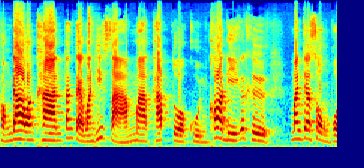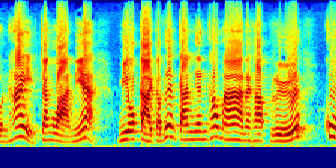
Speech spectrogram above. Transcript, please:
ของดาวอังคารตั้งแต่วันที่ 3 มาทับตัวคุณข้อดีก็คือ มันจะส่งผลให้จังหวะเนี้ย มีโอกาสกับเรื่องการเงินเข้ามานะครับ หรือคู่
